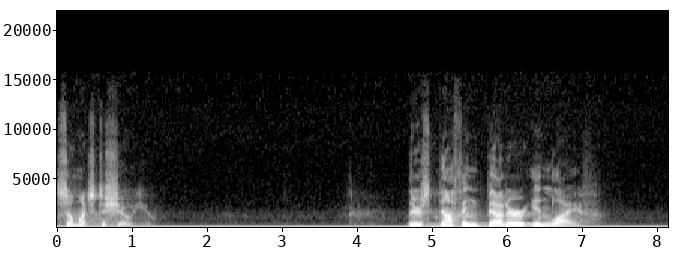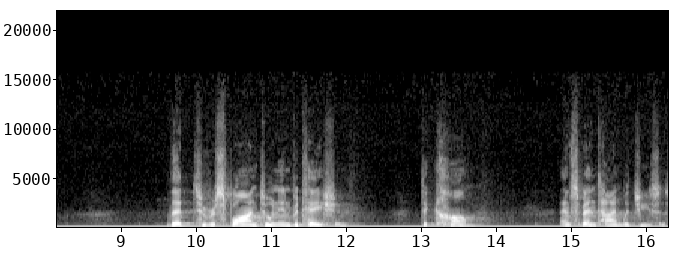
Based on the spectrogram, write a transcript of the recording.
so much to show you. There's nothing better in life than to respond to an invitation to come and spend time with Jesus.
